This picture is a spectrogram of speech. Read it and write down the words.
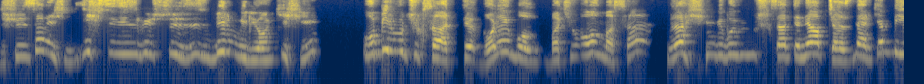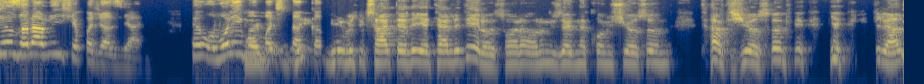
düşünsene şimdi işsiziz güçsüzüz bir milyon kişi o bir buçuk saatte voleybol maçı olmasa ulan şimdi bu bir buçuk saatte ne yapacağız derken bir yıl zararlı iş yapacağız yani. E, o voleybol yani maçından bir, bir buçuk saatte de yeterli değil o. Sonra onun üzerine konuşuyorsun, tartışıyorsun filan.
